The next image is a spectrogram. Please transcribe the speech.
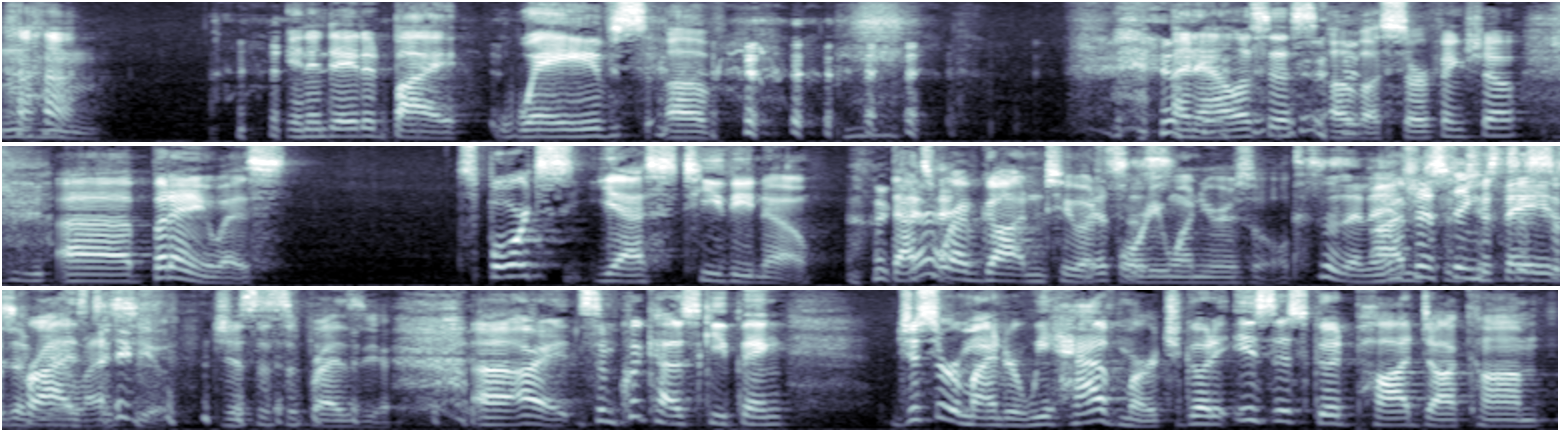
inundated by waves of analysis of a surfing show. Uh, but anyways, sports yes, TV no. That's where I've gotten to at This is- 41 years old. This is an I'm interesting just phase of as your surprised life. as you. Just as surprised as you. Uh, all right, some quick housekeeping. Just a reminder, we have merch. Go to isthisgoodpod.com.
